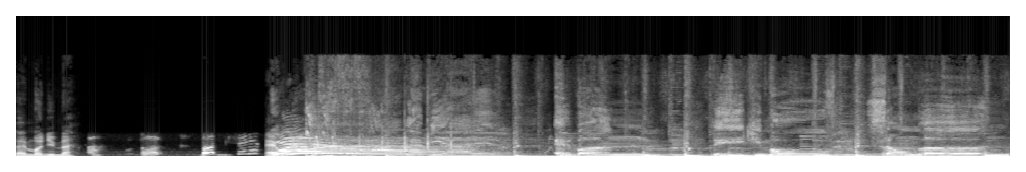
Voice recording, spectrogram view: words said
C'est un monument. Ah, Bob, Bob Bissonnette. Et voilà! La bière est bonne, les guimauves sont bonnes.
